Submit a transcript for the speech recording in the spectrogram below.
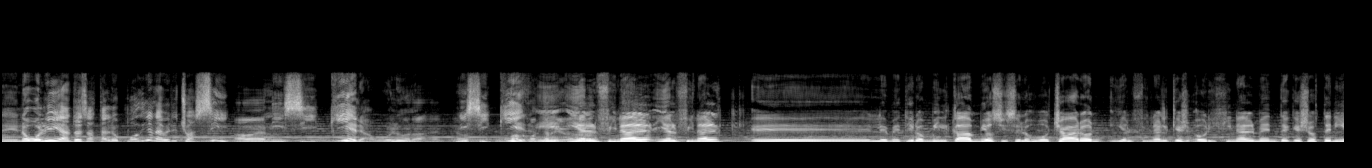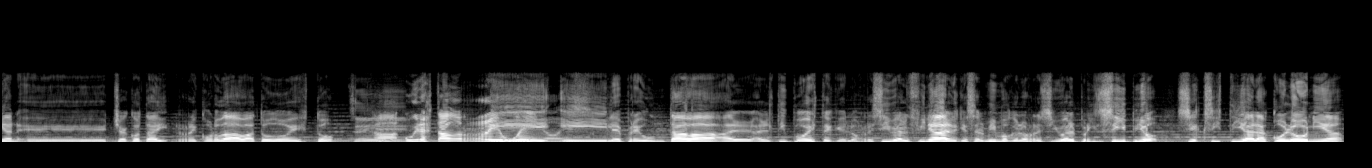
eh, no volvía. Entonces hasta lo podrían haber hecho así. A ver. Ni siquiera, Es boludo. Eh, Ni siquiera. Y, y el final, y el final eh, le metieron mil cambios y se los bocharon. Y el final que originalmente que ellos tenían, eh, Chakotay recordaba todo esto. Sí. Ah, hubiera estado re y, bueno. y le preguntaba al, al tipo este que los recibe al final, que es el mismo que los recibió al principio, si existía la colonia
